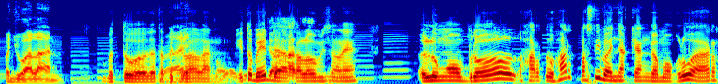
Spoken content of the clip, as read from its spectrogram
penjualan. Betul, data Right. penjualan. Kalau Itu beda kalau misalnya lu ngobrol heart to heart pasti banyak yang nggak mau keluar,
